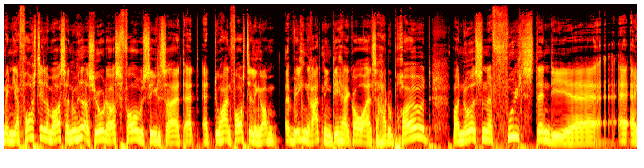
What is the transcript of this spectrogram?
men jeg forestiller mig også, at nu hedder showet også forudsigelser, at, at, at du har en forestilling om, øh, hvilken retning det her går. Altså, har du prøvet, hvor noget sådan er fuldstændig øh, er, er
